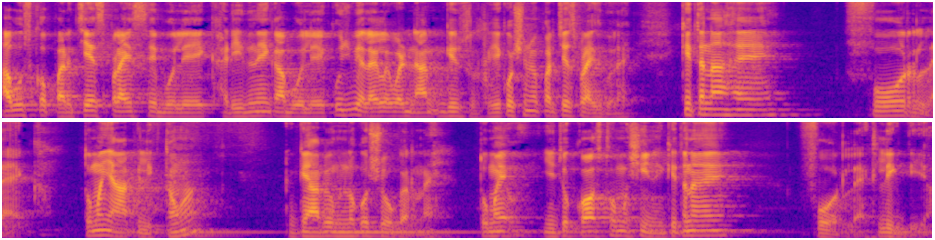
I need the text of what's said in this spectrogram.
अब उसको परचेस प्राइस से बोले, खरीदने का बोले, कुछ भी अलग अलग वर्ड नाम गिर सकते ये क्वेश्चन में परचेस प्राइस बोला है। कितना है? फोर लैख तो मैं यहाँ पे लिखता हूँ हाँ? क्योंकि यहाँ पे हम लोग को शो करना है। तो मैं, ये जो कॉस्ट ऑफ़ मशीन है, कितना है? फोर लैख लिख दिया।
